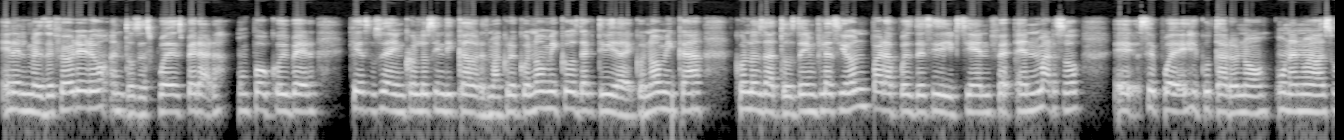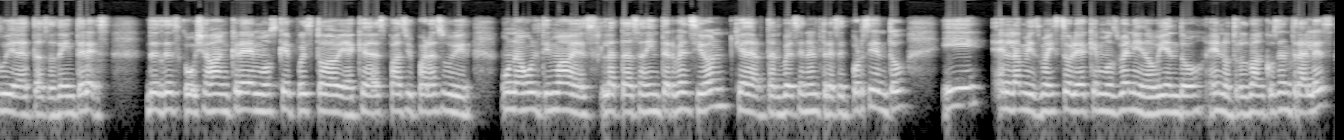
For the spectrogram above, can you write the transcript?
en el mes de febrero, entonces puede esperar un poco y ver qué suceden con los indicadores macroeconómicos de actividad económica, con los datos de inflación, para pues decidir si en, en marzo eh, se puede ejecutar o no una nueva subida de tasas de interés. Desde Scotiabank creemos que pues todavía queda espacio para subir una última vez la tasa de intervención, quedar tal vez en el 13% y en la misma historia que hemos venido viendo en otros bancos centrales,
